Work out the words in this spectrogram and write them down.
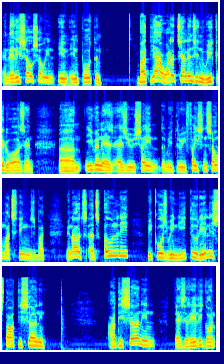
and that is so so in, in, important. But yeah, what a challenging week it was, and um, even as as you saying, Dimitri, we facing so much things, but you know, it's it's only because we need to really start discerning our discerning has really gone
